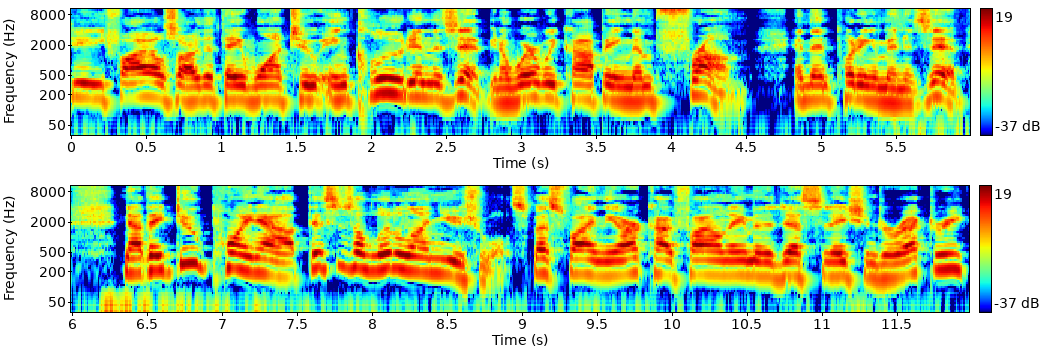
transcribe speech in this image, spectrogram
the files are that they want to include in the zip. You know, where are we copying them from and then putting them in a zip. Now, they do point out this is a little unusual, specifying the archive file name and the destination directory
